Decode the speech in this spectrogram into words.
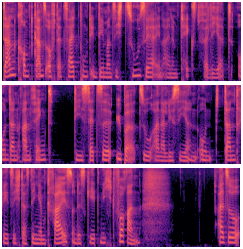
dann kommt ganz oft der Zeitpunkt, in dem man sich zu sehr in einem Text verliert und dann anfängt, die Sätze über zu analysieren und dann dreht sich das Ding im Kreis und es geht nicht voran. Also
